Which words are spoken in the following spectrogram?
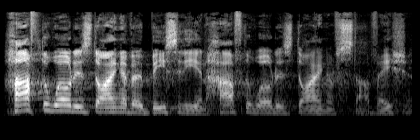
half the world is dying of obesity and half the world is dying of starvation.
